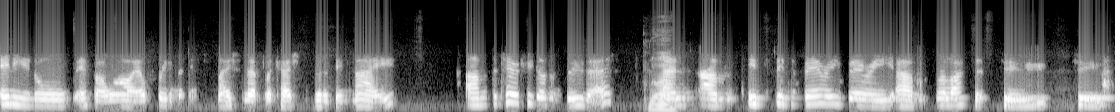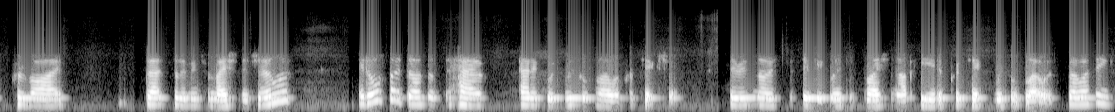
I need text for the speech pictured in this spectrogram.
any and all FOI or freedom of information applications that have been made. Um, the Territory doesn't do that, Wow. and um, it's, it's very, very um, reluctant to to provide that sort of information to journalists. It also doesn't have adequate whistleblower protection. There is no specific legislation up here to protect whistleblowers. So I think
